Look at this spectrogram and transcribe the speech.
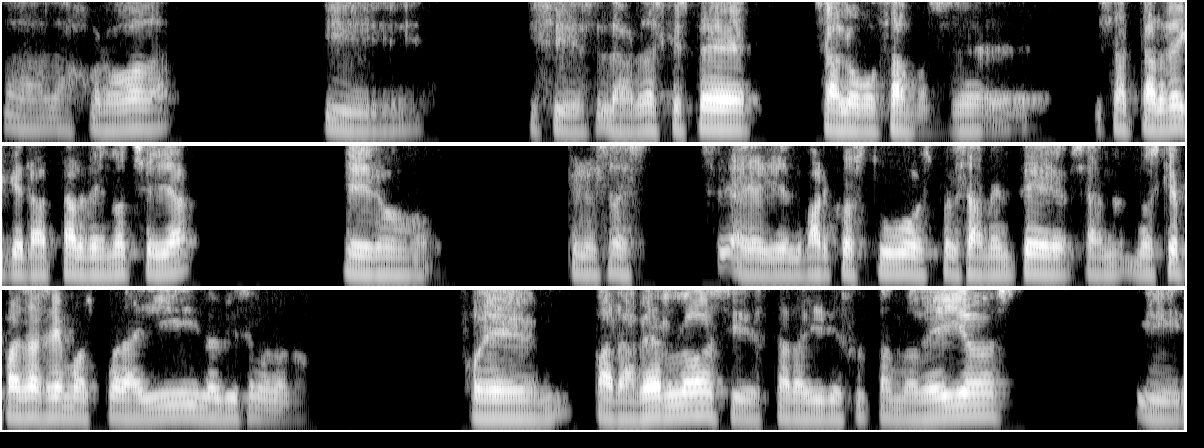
la, jorobada, y, y, sí, la verdad es que este, o sea, lo gozamos. Eh, esa tarde, que era tarde-noche ya, pero, pero esa es, el barco estuvo expresamente, o sea, no es que pasásemos por allí y los viésemos, no, no. Fue para verlos y estar allí disfrutando de ellos y,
